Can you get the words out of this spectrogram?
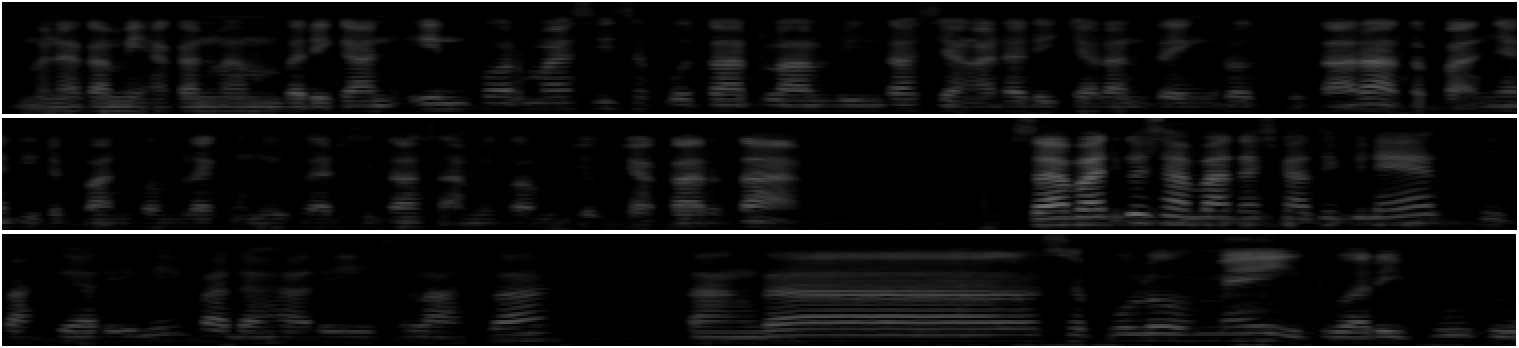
Di mana kami akan memberikan informasi seputar lalu lintas yang ada di Jalan Ring Road Utara Tepatnya di depan Komplek Universitas Amikom Yogyakarta. Sahabatku, sahabat SK TV Net Di pagi hari ini pada hari Selasa Tanggal 10 Mei 2022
